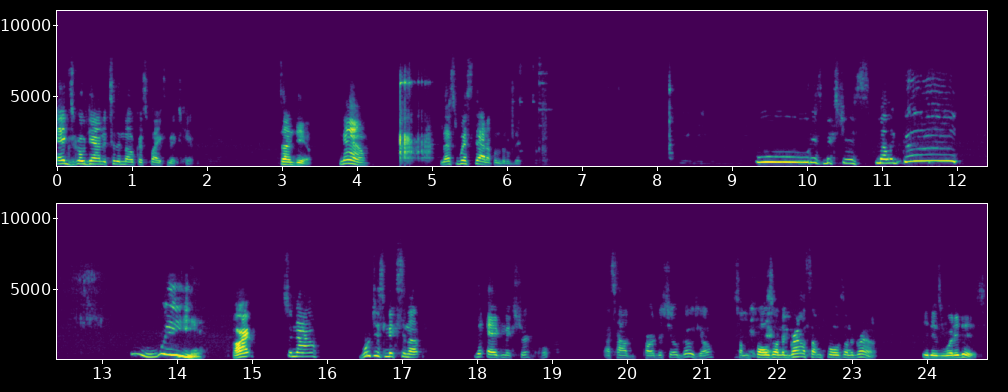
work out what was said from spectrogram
Eggs go down into the milk and spice mixture. Done deal. Now, let's whisk that up a little bit. Ooh, this mixture is smelling good. Wee. All right. So now we're just mixing up the egg mixture. Oh, that's how part of the show goes, y'all. Something falls on the ground, something falls on the ground. It is what it is.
